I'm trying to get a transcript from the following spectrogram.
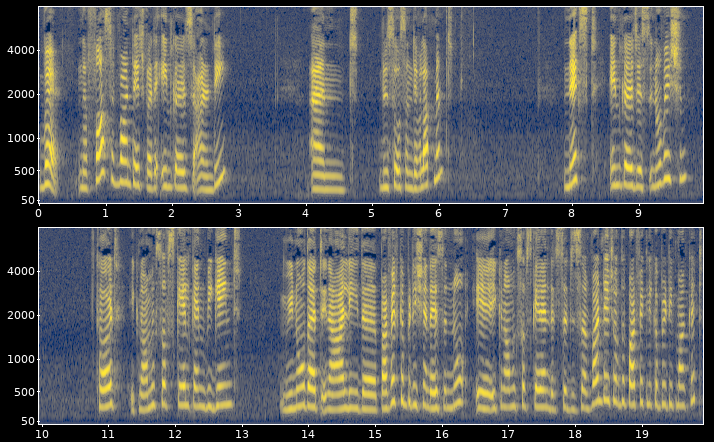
Where the first advantage where they encourage R&D and resource and development. Next, encourages innovation. Third, economics of scale can be gained. We know that in Ali, the perfect competition, there is no uh, economics of scale, and that's a disadvantage of the perfectly competitive market.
